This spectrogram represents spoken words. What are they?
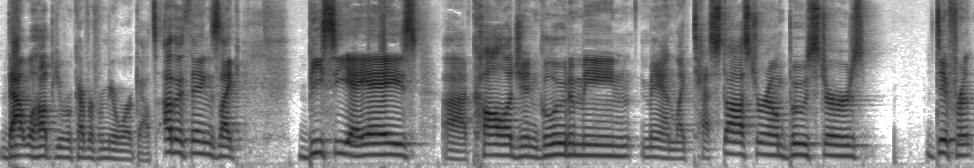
That will help you recover from your workouts. Other things like BCAAs, uh, collagen, glutamine, man, like testosterone boosters, different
